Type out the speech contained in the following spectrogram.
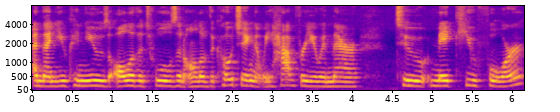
and then you can use all of the tools and all of the coaching that we have for you in there to make Q4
